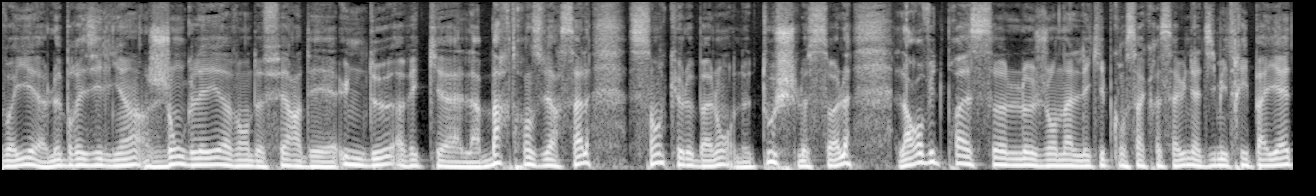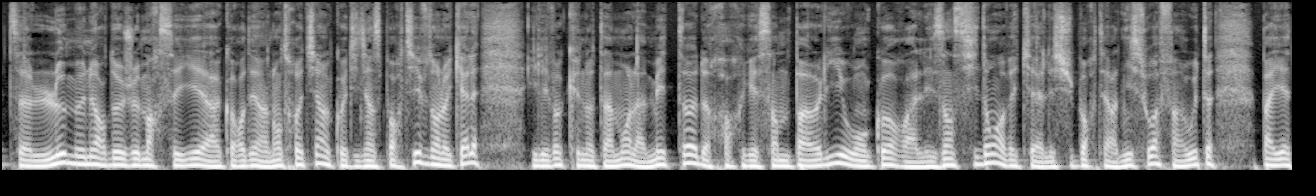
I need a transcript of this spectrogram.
Voyait le Brésilien jongler avant de faire des 1-2 avec la barre transversale sans que le ballon ne touche le sol. La revue de presse, le journal L'équipe consacre sa une à Dimitri Payet. Le meneur de jeu marseillais a accordé un entretien au quotidien sportif dans lequel il évoque notamment la méthode Jorge Sampaoli ou encore les incidents avec les supporters niçois fin août. Payet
